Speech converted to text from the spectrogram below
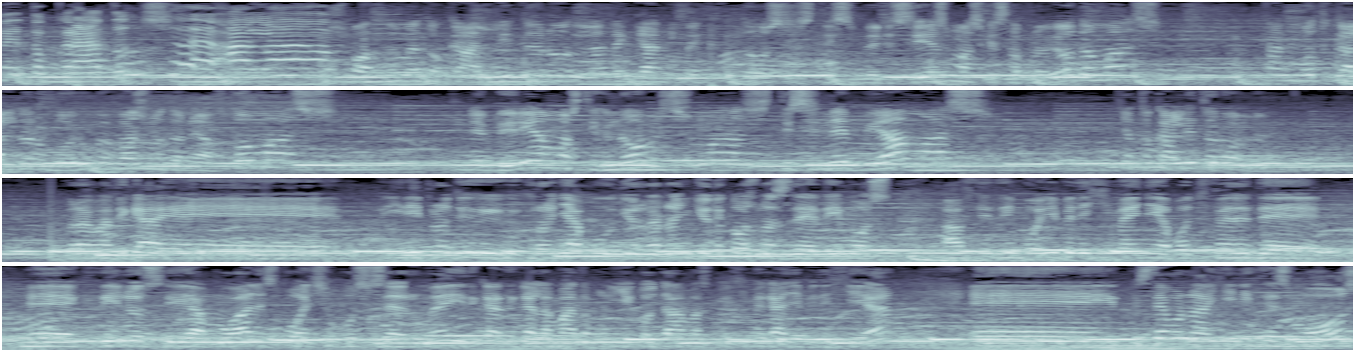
με το κράτος, αλλά. Προσπαθούμε το καλύτερο, δηλαδή δεν κάνουμε εκπτώσεις στις υπηρεσίες μας και στα προϊόντα μας. Κάνουμε ό,τι καλύτερο μπορούμε, βάζουμε τον εαυτό μας, την εμπειρία μας, τη γνώμη μας, τη συνέπειά μας για το καλύτερο όλο. Πραγματικά ε, είναι η πρώτη χρονιά που διοργανώνει και ο δικός μας Δήμος αυτή την πολύ πετυχημένη από ό,τι φαίνεται ε, εκδήλωση από άλλες πόλεις όπως ξέρουμε, ειδικά την Καλαμάτα που είναι και κοντά μας που έχει μεγάλη επιτυχία. Ε, πιστεύω να γίνει θεσμός.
